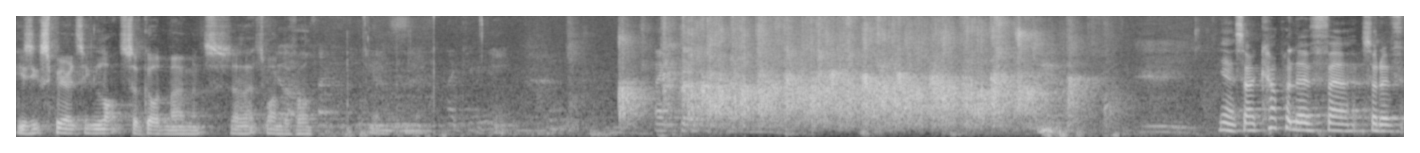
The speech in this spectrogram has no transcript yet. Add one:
he's experiencing lots of God moments, so that's wonderful. Yeah. Thank you. Thank you. Yeah, so a couple of uh, sort of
